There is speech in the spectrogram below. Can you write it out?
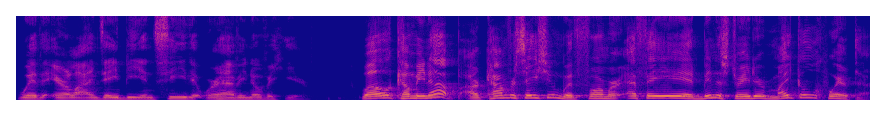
with airlines A, B, and C that we're having over here. Well, coming up, our conversation with former FAA Administrator Michael Huerta.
